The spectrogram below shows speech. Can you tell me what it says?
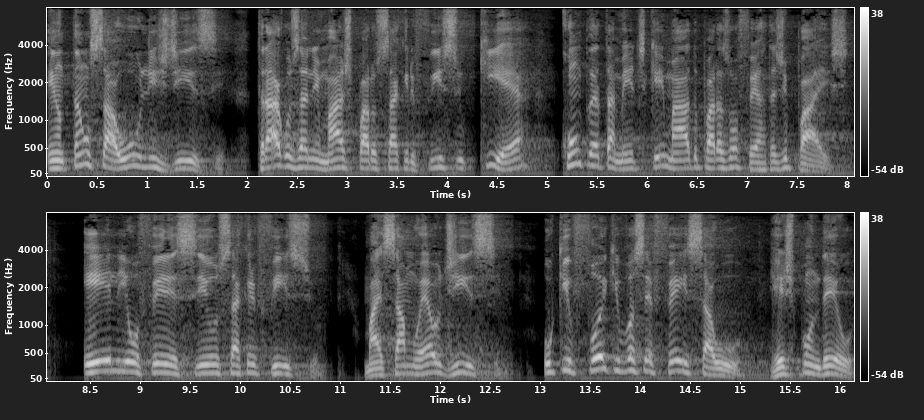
Então Saul lhes disse: Traga os animais para o sacrifício que é completamente queimado para as ofertas de paz. Ele ofereceu o sacrifício. Mas Samuel disse: O que foi que você fez, Saul? Respondeu:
